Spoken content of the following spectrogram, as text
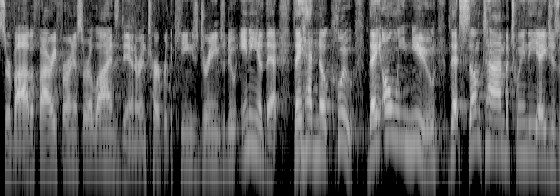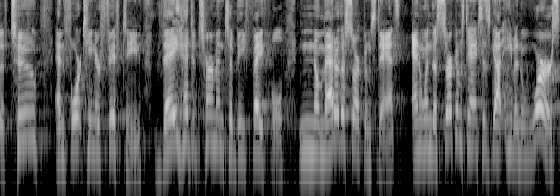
survive a fiery furnace or a lion's den or interpret the king's dreams or do any of that. They had no clue. They only knew that sometime between the ages of 2 and 14 or 15, they had determined to be faithful no matter the circumstance. And when the circumstances got even worse,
